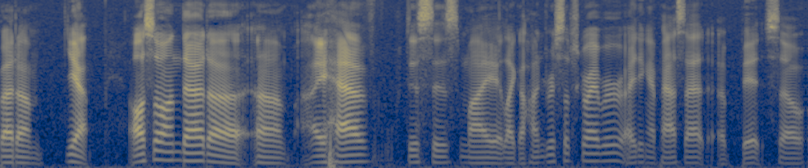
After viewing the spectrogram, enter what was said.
But um, yeah. Also on that, uh, um, I have this is my like a hundred subscriber. I think I passed that a bit, so.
